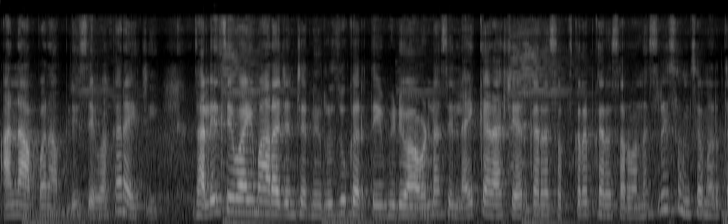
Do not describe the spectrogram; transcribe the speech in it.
आणि आपण आपली सेवा करायची. झाली सेवा ही महाराजांच्या रुजू करते. व्हिडिओ आवडला असेल लाईक करा शेअर करा सबस्क्राईब करा. सर्वांना श्री समर्थ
